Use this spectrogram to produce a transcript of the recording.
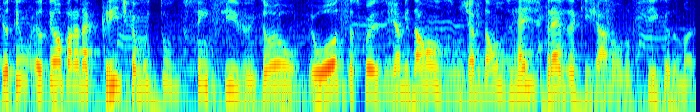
eu tenho, eu tenho uma parada crítica muito sensível, então eu, eu ouço as coisas e já me dá uns, já me dá uns aqui já no, no fígado, mano.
